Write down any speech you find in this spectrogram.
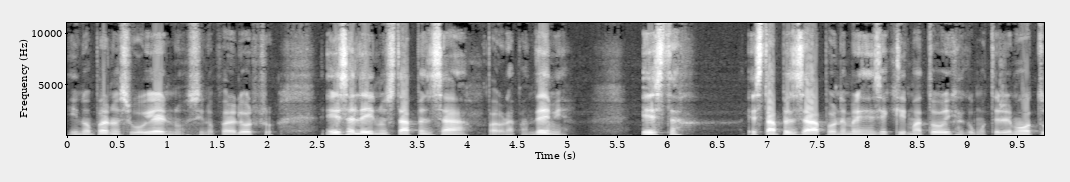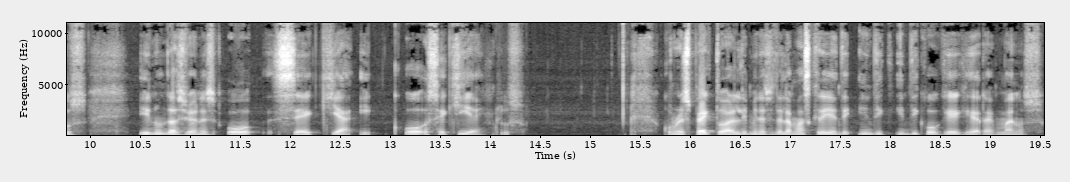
y no para nuestro gobierno, sino para el otro. Esa ley no está pensada para una pandemia. Esta está pensada para una emergencia climatológica como terremotos, inundaciones o sequía, o sequía incluso. Con respecto a la eliminación de la mascarilla, indicó que quedará en manos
